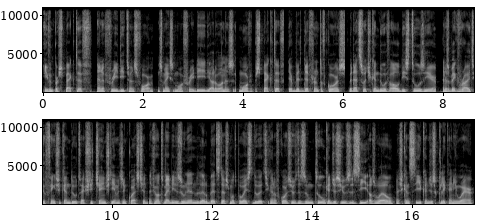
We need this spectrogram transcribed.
even perspective and a 3D transform. This makes it more 3D, the other one is more of a perspective. They're a bit different of course, but that's what you can do with all these tools here. And there's a big variety of things you can do to actually change the image in question. If you want to maybe zoom in a little bit, there's multiple ways to do it. You can of course use the zoom tool. You can just use Z as well. As you can see, you can just click anywhere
